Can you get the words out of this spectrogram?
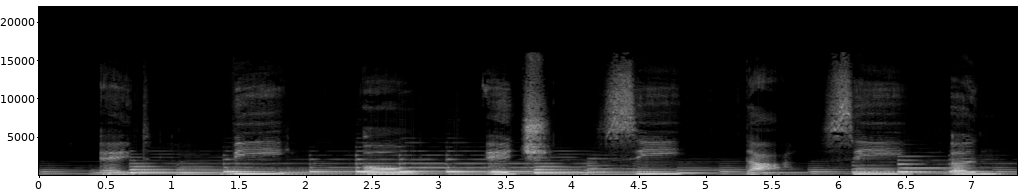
Eight. V o h c 打 c n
